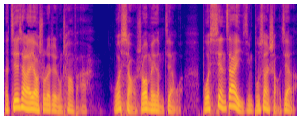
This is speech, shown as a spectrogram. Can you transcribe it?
那接下来要说的这种唱法啊，我小时候没怎么见过，不过现在已经不算少见了，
